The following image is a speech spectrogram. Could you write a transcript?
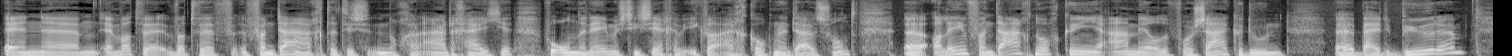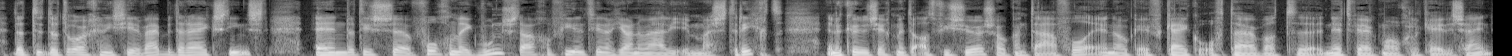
En, uh, en wat, we, wat we vandaag, dat is nog een aardigheidje. Voor ondernemers die zeggen: Ik wil eigenlijk ook naar Duitsland. Uh, alleen vandaag nog kun je je aanmelden voor zaken doen uh, bij de buren. Dat, dat organiseren wij bij de Rijksdienst. En dat is uh, volgende week woensdag op 24 januari in Maastricht. En dan kun je echt met de adviseurs ook aan tafel. En ook even kijken of daar wat netwerkmogelijkheden zijn.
